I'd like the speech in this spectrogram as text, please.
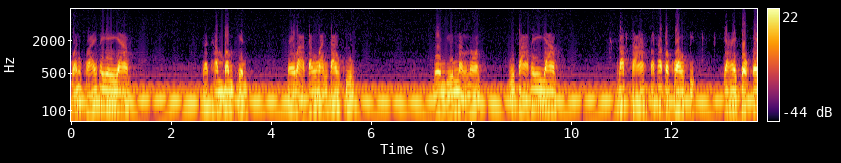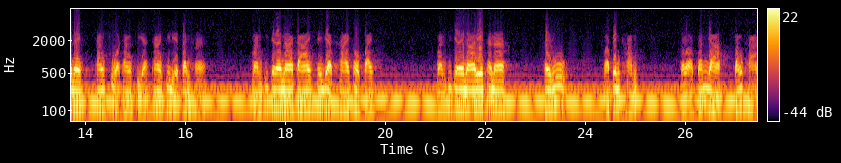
ขวนขวายพยายามกระทำบำเพ็ญไม่ว่ากลางวันกลางคืน เดินยืนนั่งนอน อุตส่าห์พยายาม รักษาประทับประคองจิตอย่าให้ตกไปในทางชั่วทางเสียทางกิเลสตัณหา มันพิจารณากายให้แยบคายเข้าไป มันพิจารณาเวทนา ให้รู้ว่าเป็นขันตลอดสัญญาสังขาร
